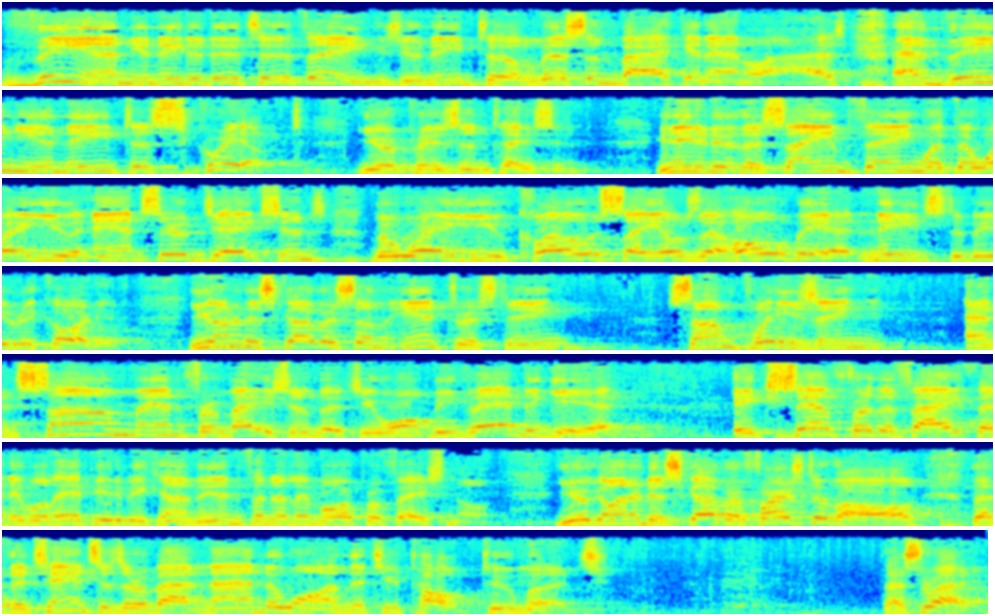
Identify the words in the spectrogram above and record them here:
Then you need to do two things. You need to listen back and analyze, and then you need to script your presentation. You need to do the same thing with the way you answer objections, the way you close sales. The whole bit needs to be recorded. You're going to discover some interesting, some pleasing, and some information that you won't be glad to get except for the fact that it will help you to become infinitely more professional. You're going to discover, first of all, that the chances are about 9 to 1 that you talk too much. That's right.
